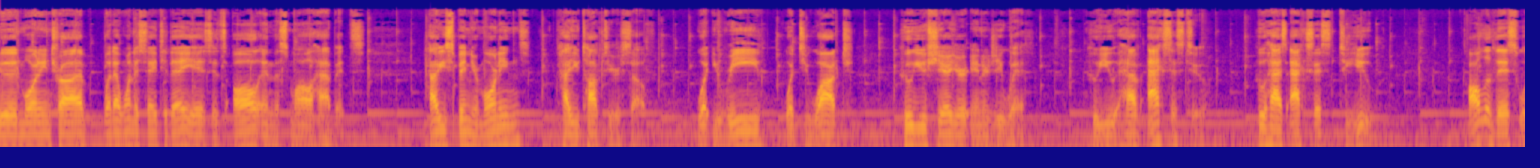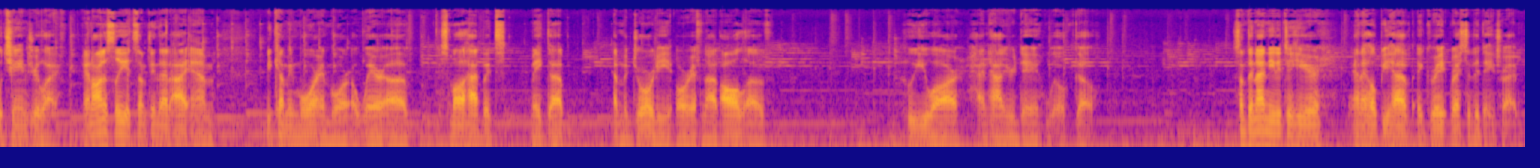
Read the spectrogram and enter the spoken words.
Good morning, tribe. What I want to say today is it's all in the small habits. How you spend your mornings, how you talk to yourself, what you read, what you watch, who you share your energy with, who you have access to, who has access to you. All of this will change your life. And honestly, it's something that I am becoming more and more aware of. Small habits make up a majority, or if not all, of who you are and how your day will go. Something I needed to hear, and I hope you have a great rest of the day, tribe.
